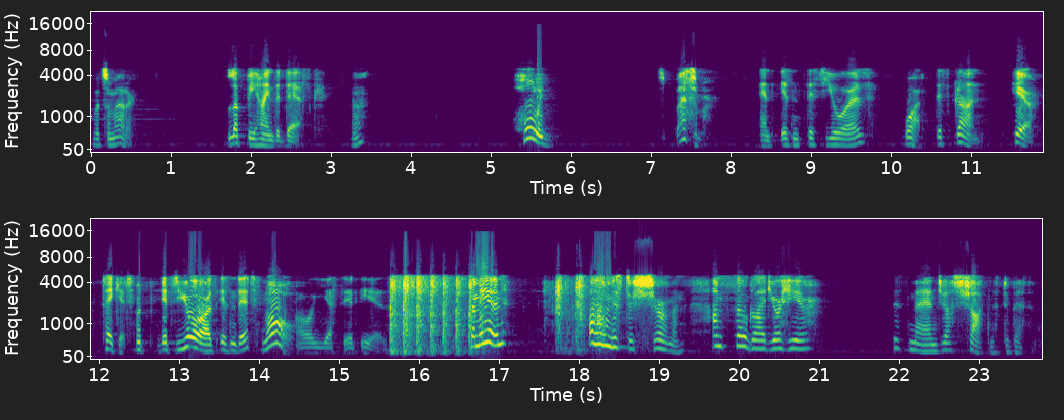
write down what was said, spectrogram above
What's the matter? Look behind the desk. Huh? Holy. It's Bessemer. And isn't this yours? What? This gun. Here, take it. But it's yours, isn't it? No. Oh, yes, it is. Come in. Oh, Mr. Sherman, I'm so glad you're here. This man just shot Mr. Bessemer.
